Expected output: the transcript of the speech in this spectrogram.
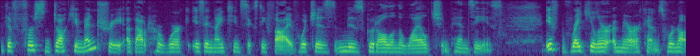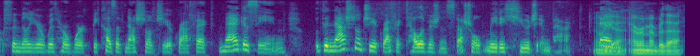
the first documentary about her work is in 1965, which is Ms. Goodall and the Wild Chimpanzees. If regular Americans were not familiar with her work because of National Geographic magazine, the National Geographic television special made a huge impact. Oh and yeah, I remember that.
